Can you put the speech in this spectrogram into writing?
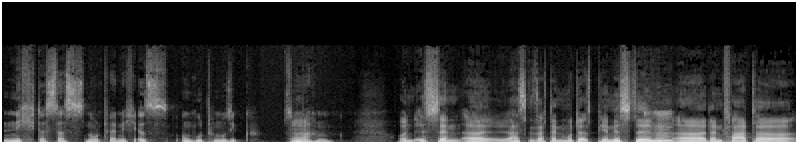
nicht, dass das notwendig ist, um gute Musik zu Ja. machen. Und ist denn, äh, du hast gesagt, deine Mutter ist Pianistin, Mhm. äh, dein Vater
